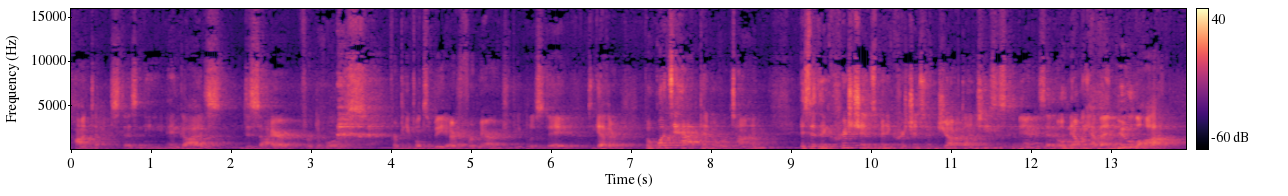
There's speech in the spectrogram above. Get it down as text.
context, doesn't he? And God's desire for divorce for people to be, or for marriage, for people to stay together. But what's happened over time is that then Christians, many Christians have jumped on Jesus' command and said, oh, now we have a new law,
